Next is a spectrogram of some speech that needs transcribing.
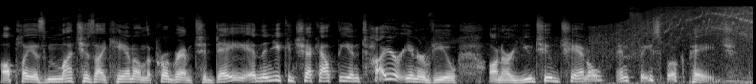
I'll play as much as I can on the program today, and then you can check out the entire interview on our YouTube channel and Facebook page.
